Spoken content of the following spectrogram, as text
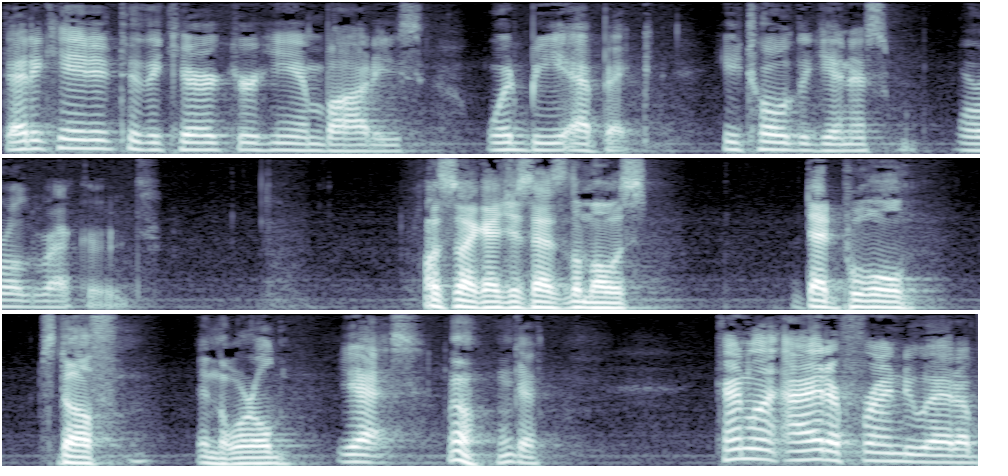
dedicated to the character he embodies, would be epic, he told the Guinness World Records. Looks like I just has the most Deadpool stuff in the world. Yes. Oh, okay. Kind of like I had a friend who had a,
